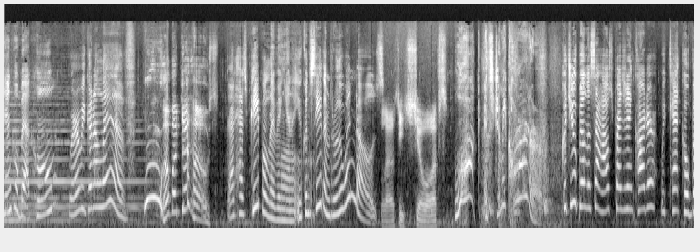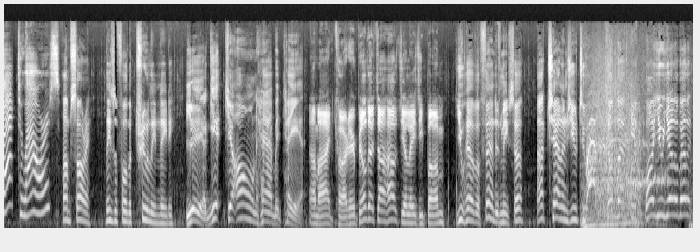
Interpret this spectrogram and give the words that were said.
can't go back home. Where are we gonna live? Ooh, how about that house? That has people living in it. You can see them through the windows. Lousy show-offs. Look, it's Jimmy Carter. Could you build us a house, President Carter? We can't go back to ours. I'm sorry. These are for the truly needy. Yeah, get your own habitat. Come on, Carter. Build us a house, you lazy bum. You have offended me, sir. I challenge you to come back here. Why, you yellow-bellied?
